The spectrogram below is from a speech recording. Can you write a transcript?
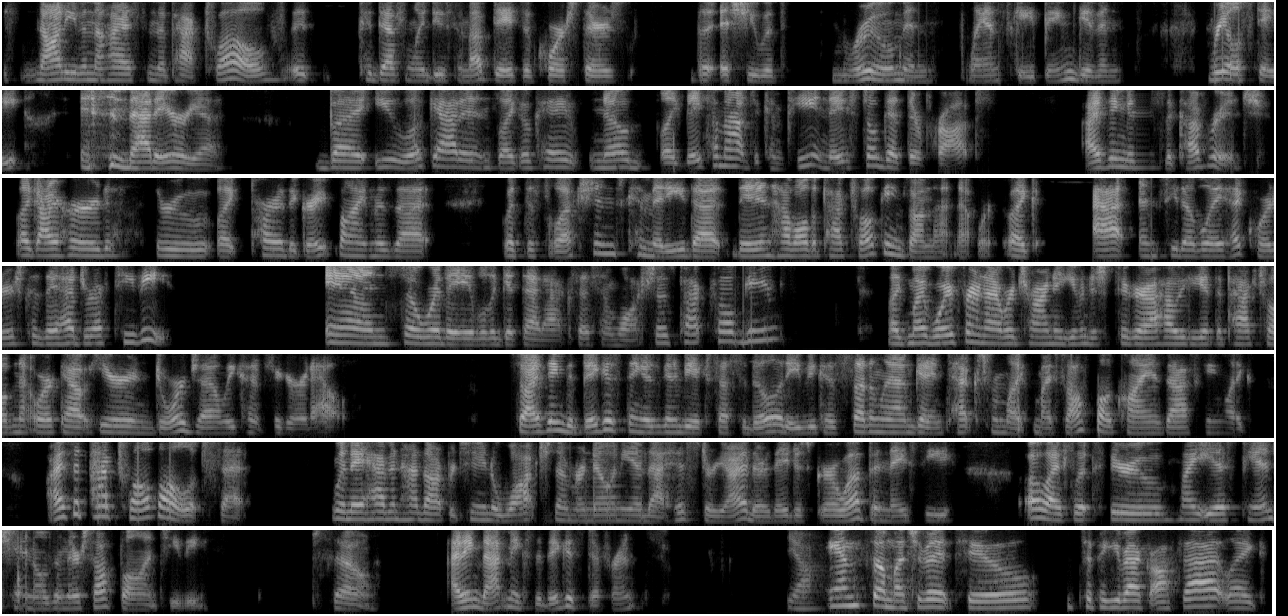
It's not even the highest in the pac 12 it could definitely do some updates. Of course there's the issue with room and landscaping given real estate in that area but you look at it and it's like okay no like they come out to compete and they still get their props. I think it's the coverage. Like i heard through like part of the grapevine was that with the selections committee that they didn't have all the pac 12 games on that network like at ncaa headquarters because they had direct tv and so were they able to get that access and watch those pac 12 games? Like my boyfriend and i were trying to even just figure out how we could get the pac 12 network out here in georgia and we couldn't figure it out so I think the biggest thing is going to be accessibility because suddenly I'm getting texts from like my softball clients asking like, why is the Pac-12 all upset when they haven't had the opportunity to watch them or know any of that history either? They just grow up and they see, oh, I flip through my ESPN channels and there's softball on TV. So I think that makes the biggest difference. Yeah. And so much of it too, to piggyback off that, like,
